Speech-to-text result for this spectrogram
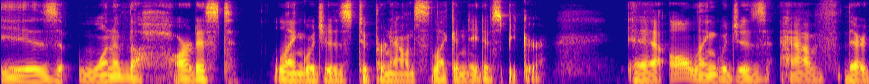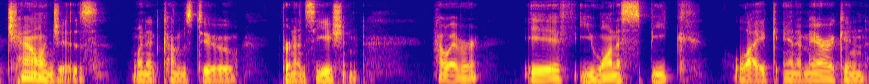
is one of the hardest languages to pronounce like a native speaker. Uh, all languages have their challenges when it comes to pronunciation. However, if you want to speak like an American,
